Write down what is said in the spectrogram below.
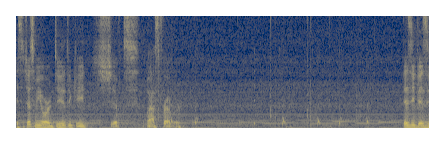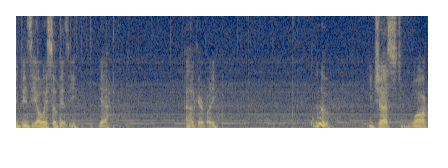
Is it just me or do the gate shifts last forever? Busy, busy, busy. Always so busy. Yeah. I don't care, buddy. Ooh. You just walk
